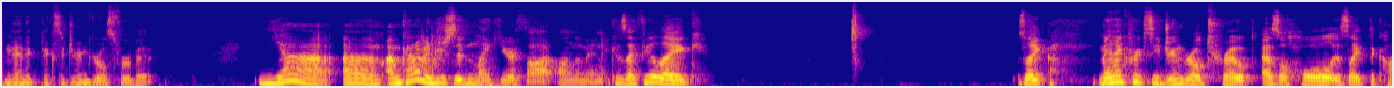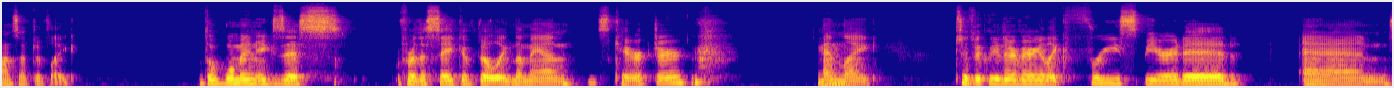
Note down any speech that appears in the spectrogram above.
Manic Pixie Dream Girls for a bit? Yeah, um, I'm kind of interested in like your thought on the manic because I feel like it's like manic pixie dream girl trope as a whole is like the concept of like the woman exists for the sake of building the man's character and Mhm. like typically they're very like free spirited and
